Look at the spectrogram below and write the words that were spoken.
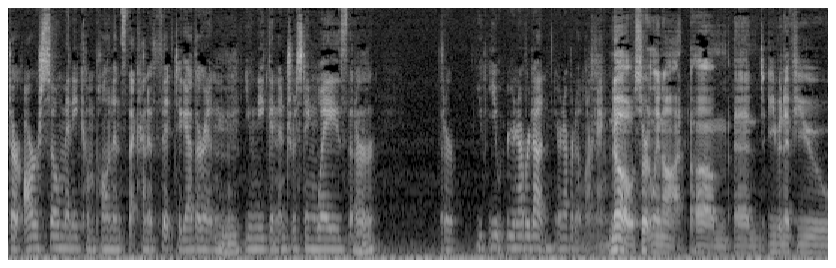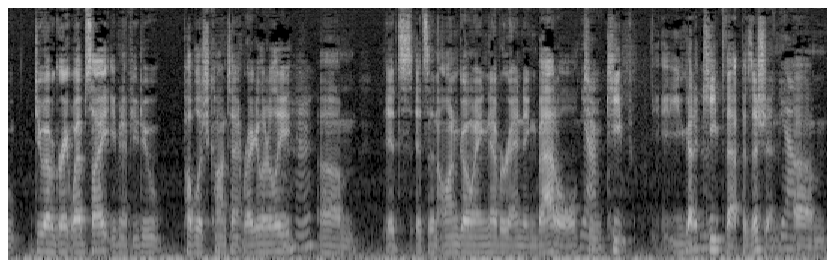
there are so many components that kind of fit together in unique and interesting ways that are that are you, you you're never done. You're never done learning. No, certainly not. Um, and even if you do have a great website, even if you do publish content regularly, Mm-hmm. um, it's it's an ongoing, never-ending battle Yeah. Mm-hmm. to keep. You got to keep that position. Yeah. Um,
